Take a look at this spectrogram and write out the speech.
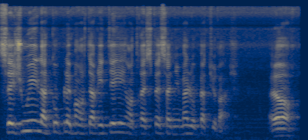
c'est jouer la complémentarité entre espèces animales au pâturage. Alors,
